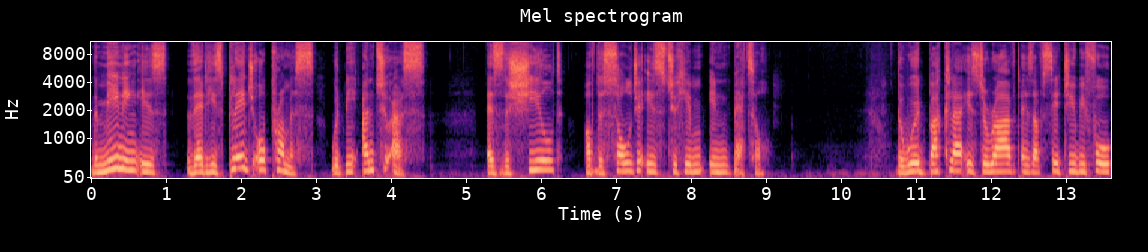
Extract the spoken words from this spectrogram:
The meaning is that his pledge or promise would be unto us as the shield of the soldier is to him in battle. The word buckler is derived, as I've said to you before,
